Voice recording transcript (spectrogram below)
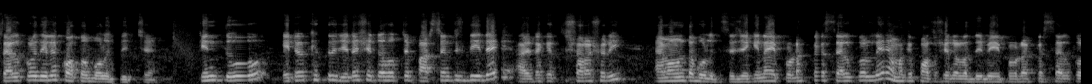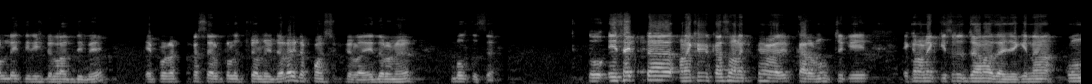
সেল করে দিলে কত বলে দিচ্ছে? কিন্তু এটার ক্ষেত্রে যেটা, সেটা হচ্ছে পার্সেন্টেজ দিয়ে দেয়, আর এটা ক্ষেত্রে সরাসরি অ্যামাউন্টটা বলে দিচ্ছে যে কিনা এই প্রোডাক্টটা সেল করলে আমাকে পঁচাশি ডলার দিবে, এই প্রোডাক্টটা সেল করলে তিরিশ ডলার দিবে, এই প্রোডাক্টটা সেল করলে চল্লিশ ডলার এটা পঁয়ষট্টি ডলার এই ধরনের বলতেছে। তো এই সাইটটা অনেকের কাছে অনেক ফেভারিট কারণ হচ্ছে কি এখানে অনেক কিছু জানা যায় যে কিনা কোন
